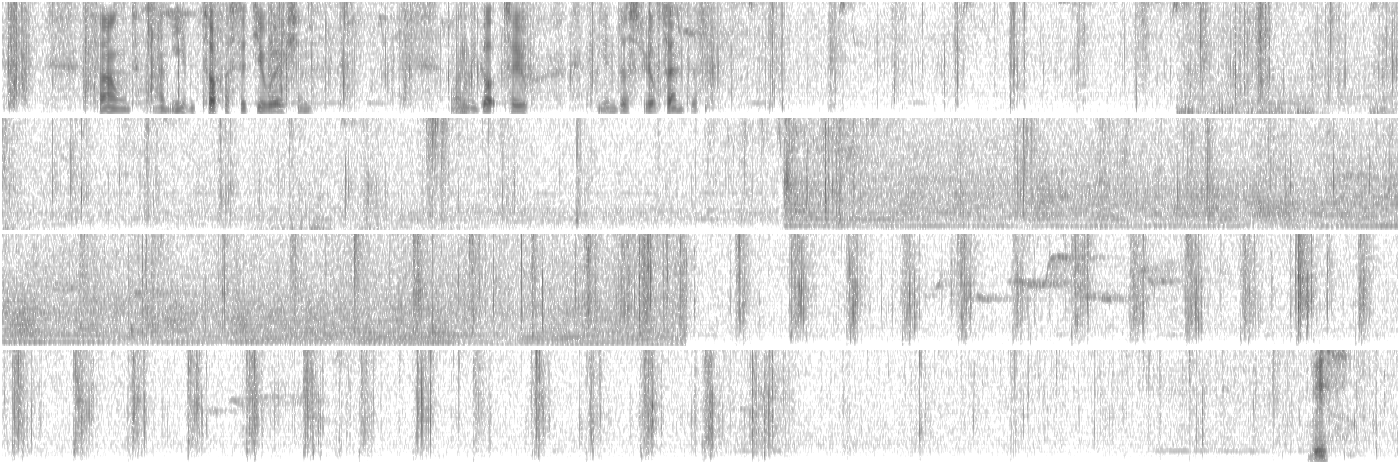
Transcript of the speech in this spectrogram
found an even tougher situation when they got to the industrial centres. This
